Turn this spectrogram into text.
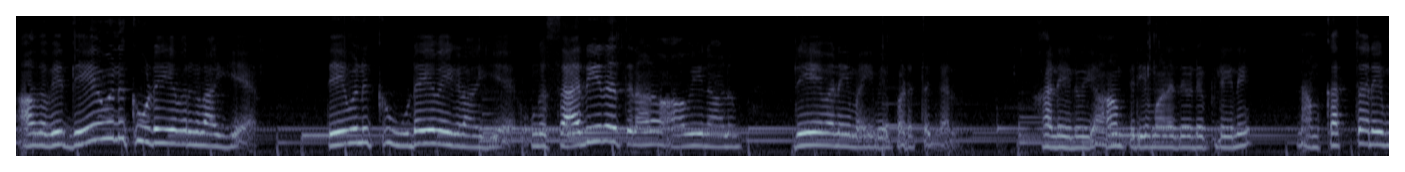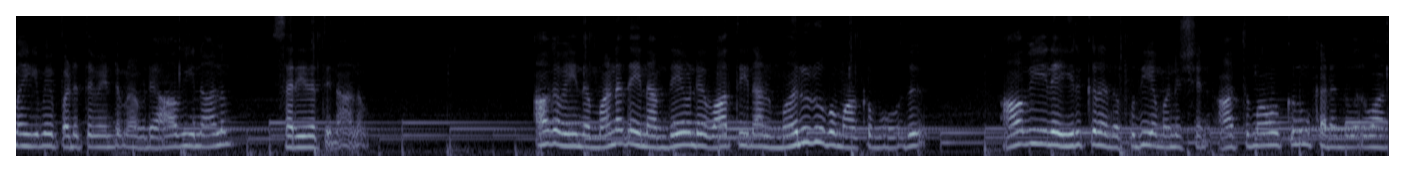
ஆகவே தேவனுக்கு உடையவர்களாகிய தேவனுக்கு உடையவைகளாகிய உங்கள் சரீரத்தினாலும் ஆவியினாலும் தேவனை மகிமைப்படுத்துங்கள். ஹலேலு யாம் பிரியமான தேவனுடைய பிள்ளைகளே நாம் கத்தரை மகிமைப்படுத்த வேண்டும் நம்முடைய ஆவியினாலும் சரீரத்தினாலும். ஆகவே இந்த மனதை நாம் தேவனுடைய வார்த்தையினால் மறுரூபமாக்கும் போது ஆவியிலே இருக்கிற அந்த புதிய மனுஷன் ஆத்மாவுக்குள்ளும் கடந்து வருவான்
